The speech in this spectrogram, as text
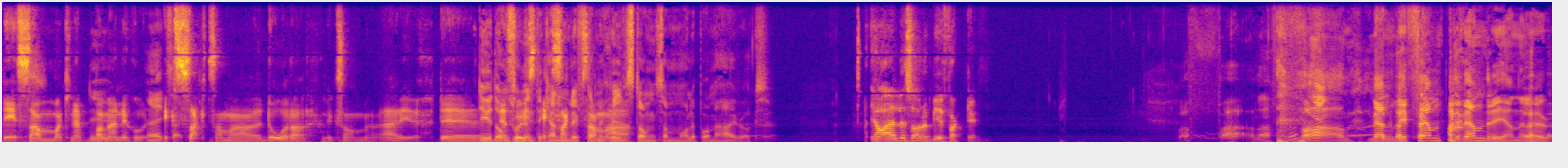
Det är samma knäppa är- människor. exakt. exakt. samma dårar liksom är det ju. Det, Det är ju de som inte kan lyfta med samma- skivstång som håller på med Hyrox. Ja, eller så har det B40. Fan, fan. Men vid 50 vänder det igen, eller hur?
